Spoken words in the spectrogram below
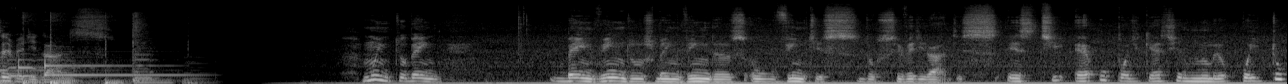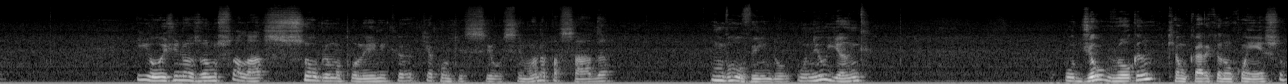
Severidades. Muito bem, bem-vindos, bem-vindas, ouvintes do Severidades. Este é o podcast número 8 e hoje nós vamos falar sobre uma polêmica que aconteceu semana passada envolvendo o Neil Young, o Joe Rogan, que é um cara que eu não conheço,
